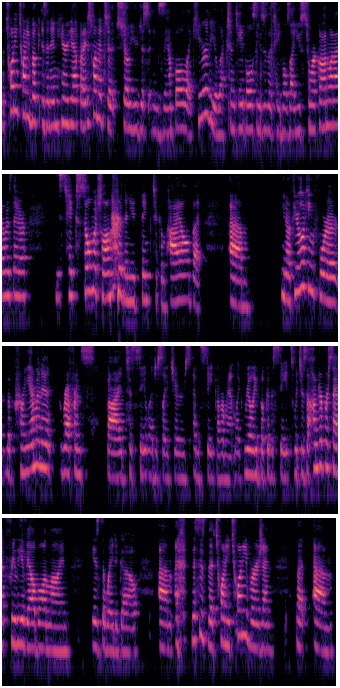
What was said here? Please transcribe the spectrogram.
the 2020 book isn't in here yet, but I just wanted to show you just an example. Like here are the election tables. These are the tables I used to work on when I was there. These take so much longer than you'd think to compile, but um, you know, if you're looking for the preeminent reference guide to state legislatures and state government, like really Book of the States, which is 100% freely available online, is the way to go. Um, this is the 2020 version, but um,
